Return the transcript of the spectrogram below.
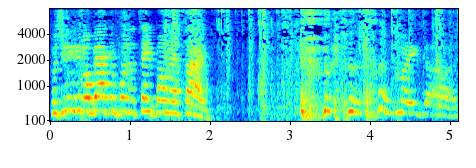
But you need to go back and put the tape on that side. oh my god.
